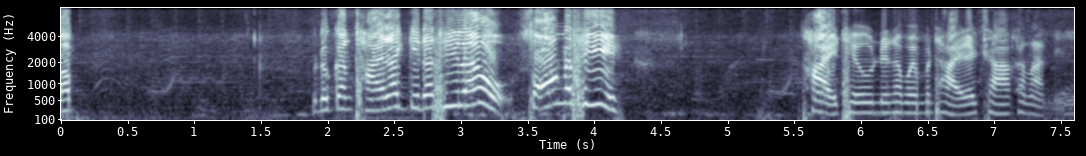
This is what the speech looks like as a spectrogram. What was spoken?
ครับมาดูกันถ่ายได้กี่นาทีแล้ว สองนาที ถ่ายเทลเนี่ยทำไมมันถ่ายได้ช้าขนาดนี้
